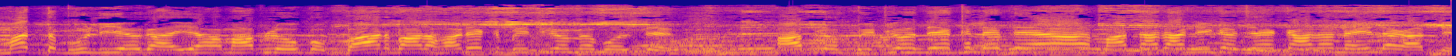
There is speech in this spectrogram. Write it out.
मत भूलिएगा। ये हम आप लोगों को बार बार हर एक वीडियो में बोलते हैं। आप लोग वीडियो देख लेते हैं, माता रानी का जयकारा नहीं लगाते।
